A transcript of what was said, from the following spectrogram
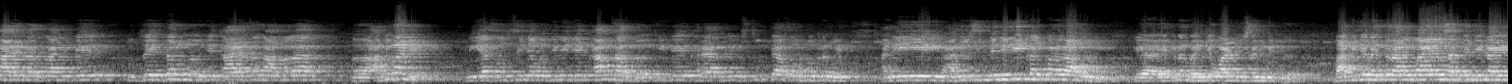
कार्य करता आणि ते तुमचं एकदम म्हणजे कार्याचा आम्हाला अभिमान आहे. आणि या संस्थेच्या वतीने जे काम चालतं की ते खऱ्या अर्थाने स्तुत्य असा उपक्रम आहे. आणि अनिल शिंदेनी जी कल्पना राबवली एकनाथ भाईच्या वाढदिवसानिमित्त. बाकीच्या नंतर आम्ही पाहिलं सध्याचे काही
